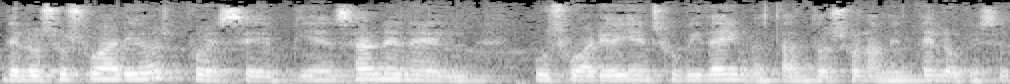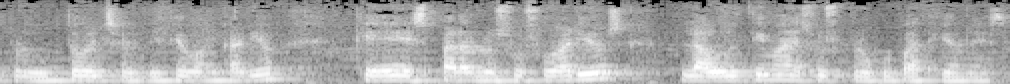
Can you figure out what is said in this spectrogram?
los usuarios, pues eh, piensan en el usuario y en su vida y no tanto solamente lo que es el producto del servicio bancario, que es para los usuarios la última de sus preocupaciones.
